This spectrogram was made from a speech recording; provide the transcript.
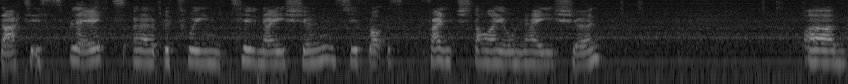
that is split uh, between two nations. You've got the French style nation um,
